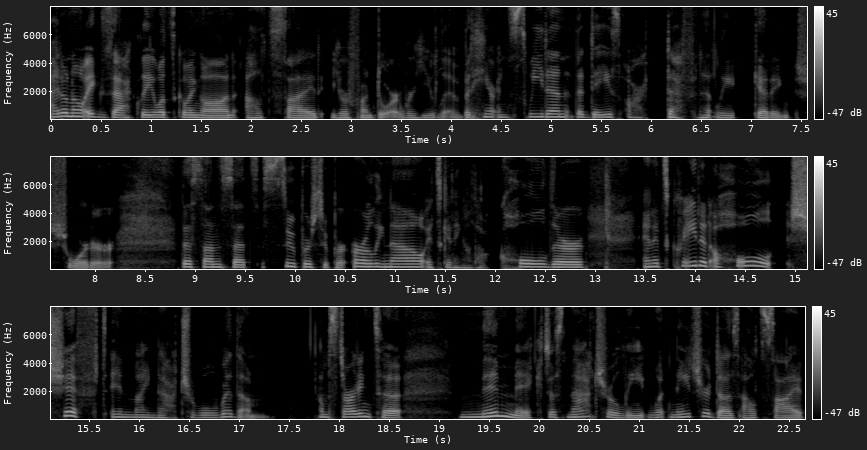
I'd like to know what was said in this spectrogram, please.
I don't know exactly what's going on outside your front door where you live, but here in Sweden, the days are definitely getting shorter. The sun sets super, super early now. It's getting a lot colder, and it's created a whole shift in my natural rhythm. I'm starting to mimic just naturally what nature does outside,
